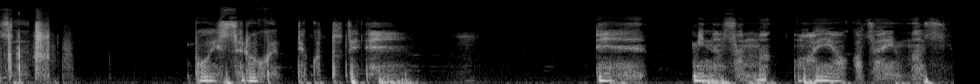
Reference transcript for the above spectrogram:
ズボイスログってことで、えー、皆様おはようございます。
